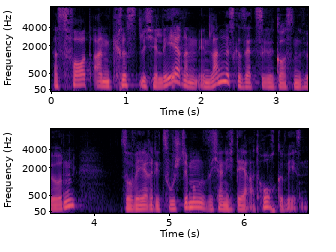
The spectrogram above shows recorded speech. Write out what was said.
dass fortan christliche Lehren in Landesgesetze gegossen würden, so wäre die Zustimmung sicher nicht derart hoch gewesen.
